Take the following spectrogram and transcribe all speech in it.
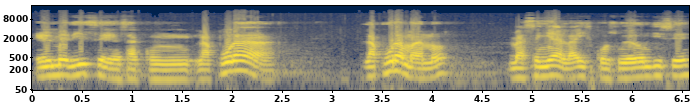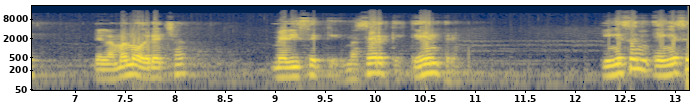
él me dice, o sea, con la pura, la pura mano, me señala y con su dedo dice, de la mano derecha, me dice que me acerque, que entre. Y en ese, en ese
